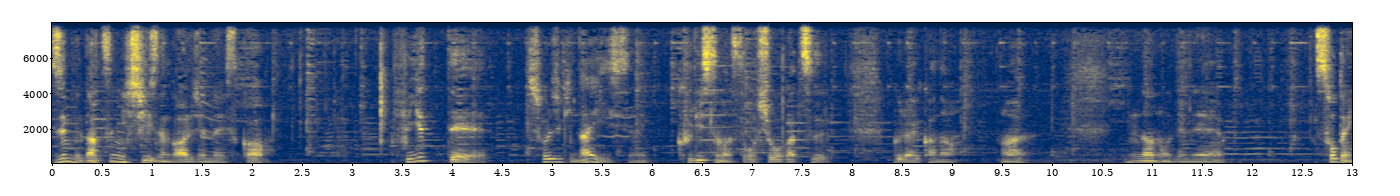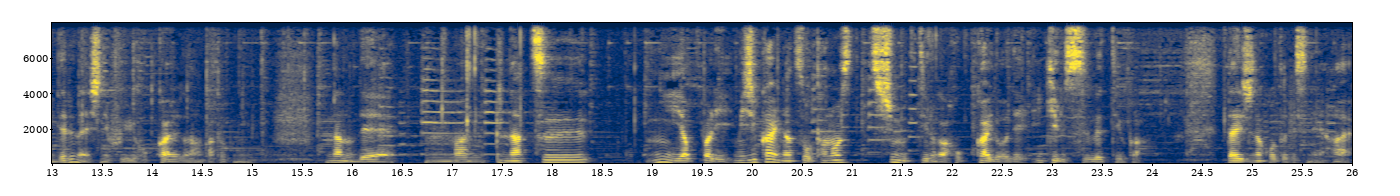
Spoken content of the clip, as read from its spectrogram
全部夏にシーズンがあるじゃないですか。冬って正直ないですよね。クリスマスお正月ぐらいかな。はい。なのでね外に出れないしね冬北海道なんか特に。なので、うんまあ、夏にやっぱり短い夏を楽しむっていうのが北海道で生きる術っていうか大事なことですね。はい。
